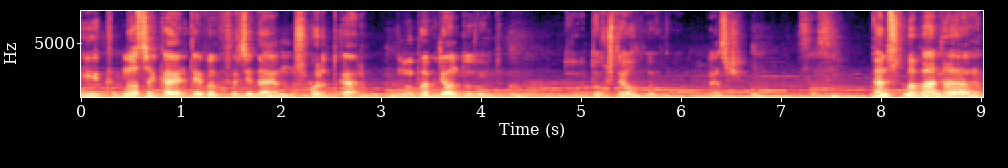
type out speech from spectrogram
E que não sei quem teve a feliz ideia de nos pôr a tocar no pavilhão do, do, do Restelo, do, desses. Antes de uma banda,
